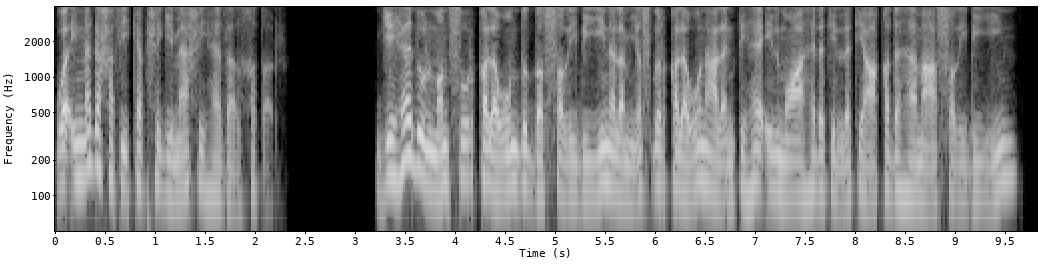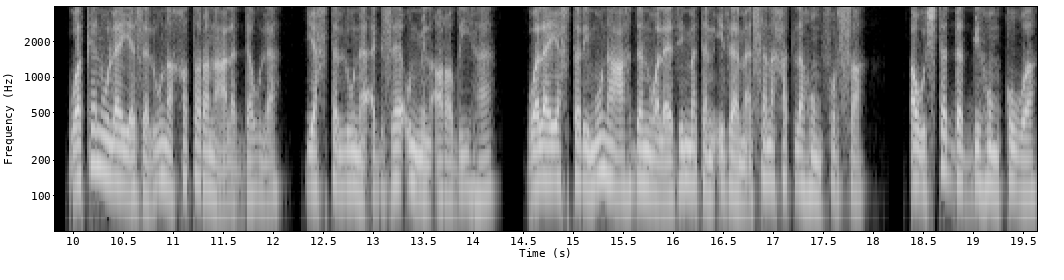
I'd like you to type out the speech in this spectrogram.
وإن نجح في كبح جماح هذا الخطر. جهاد المنصور قلون ضد الصليبيين لم يصبر قلون على انتهاء المعاهدة التي عقدها مع الصليبيين وكانوا لا يزالون خطرا على الدولة يحتلون أجزاء من أراضيها ولا يحترمون عهدا ولا ذمة إذا ما سنحت لهم فرصة أو اشتدت بهم قوة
